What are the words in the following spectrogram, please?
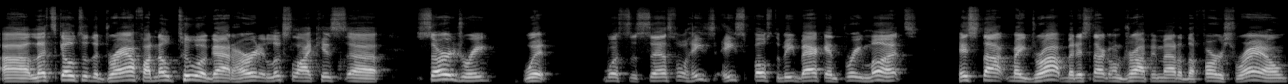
Uh, let's go to the draft. I know Tua got hurt. It looks like his uh, surgery with was successful. He's he's supposed to be back in three months. His stock may drop, but it's not going to drop him out of the first round.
